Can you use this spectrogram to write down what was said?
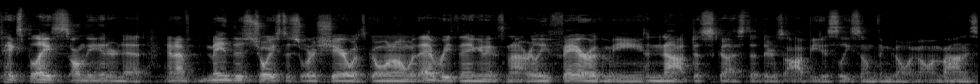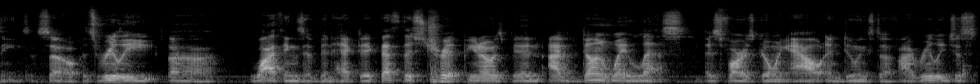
takes place on the internet. And I've made this choice to sort of share what's going on with everything, and it's not really fair of me to not discuss that there's obviously something going on behind the scenes. So it's really uh, why things have been hectic. That's this trip, you know, it's been, I've done way less as far as going out and doing stuff. I really just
